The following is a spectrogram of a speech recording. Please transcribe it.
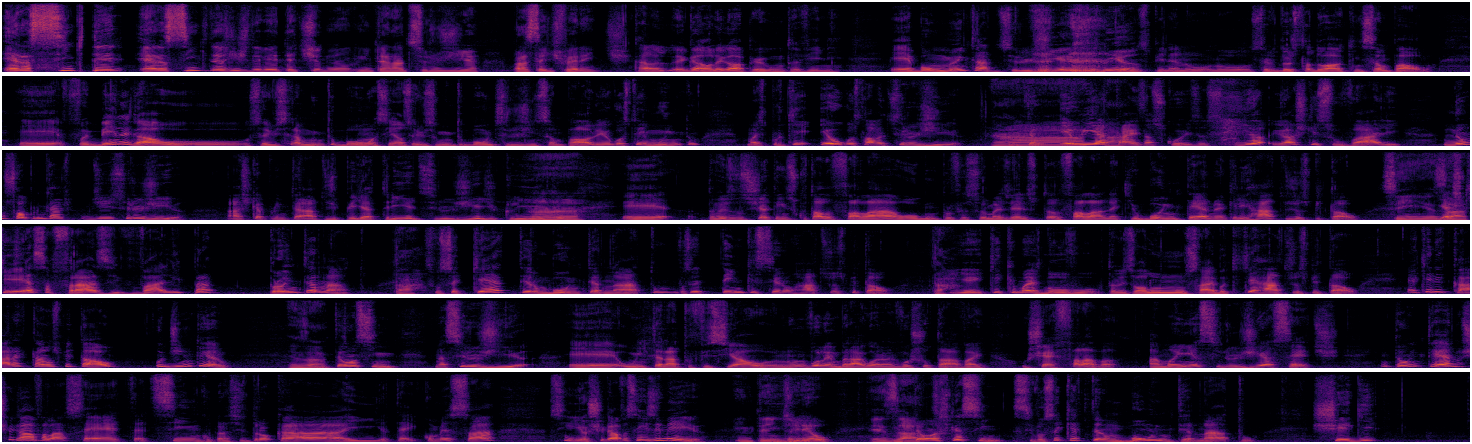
era assim que, ter, era assim que a gente deveria ter tido no internato de cirurgia para ser diferente. Cara, legal, legal a pergunta, Vini. É, bom, o meu internato de cirurgia eu fiz no IANSP, né, no, no servidor estadual aqui em São Paulo. É, foi bem legal, o, o serviço era muito bom, assim, é um serviço muito bom de cirurgia em São Paulo e eu gostei muito, mas porque eu gostava de cirurgia. Ah, então eu ia tá. atrás das coisas. E eu, eu acho que isso vale não só para o internato de cirurgia, acho que é para o internato de pediatria, de cirurgia, de clínica. Aham. É, talvez você já tenha escutado falar, ou algum professor mais velho escutado falar, né, que o bom interno é aquele rato de hospital. Sim, E exato. acho que essa frase vale para pro internato. Tá. Se você quer ter um bom internato, você tem que ser um rato de hospital. Tá. E aí, o que, que mais novo, talvez o aluno não saiba, o que, que é rato de hospital? É aquele cara que está no hospital o dia inteiro. Exato. Então, assim, na cirurgia, é, o internato oficial, eu não vou lembrar agora, mas vou chutar, vai. O chefe falava, amanhã cirurgia às 7. Então, o interno chegava lá às 7, 7, 5 para se trocar e até começar. Assim, eu chegava às 6 e meia. Entendi. Entendeu? Exato. Então, acho que assim, se você quer ter um bom internato, chegue.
